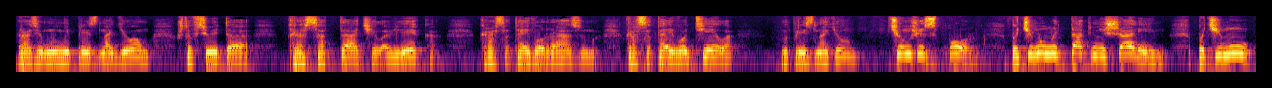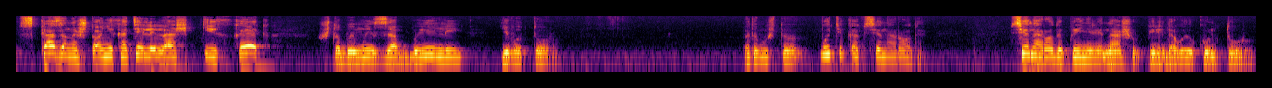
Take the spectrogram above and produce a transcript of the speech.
Разве мы не признаем, что все это красота человека, красота его разума, красота его тела? Мы признаем. В чем же спор? Почему мы так мешали им? Почему сказано, что они хотели ляжки хэк, чтобы мы забыли его Тору? Потому что будьте как все народы. Все народы приняли нашу передовую культуру,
